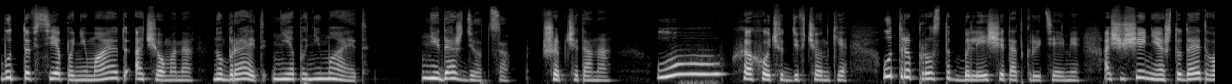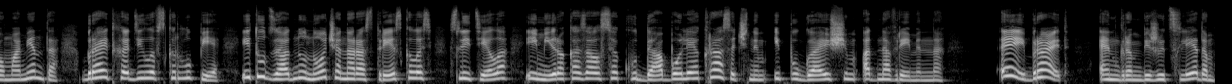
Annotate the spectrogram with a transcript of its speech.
будто все понимают, о чем она, но Брайт не понимает. «Не дождется», — шепчет она. У, -у, хохочут девчонки. Утро просто блещет открытиями. Ощущение, что до этого момента Брайт ходила в скорлупе, и тут за одну ночь она растрескалась, слетела, и мир оказался куда более красочным и пугающим одновременно. «Эй, Брайт!» Энграм бежит следом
